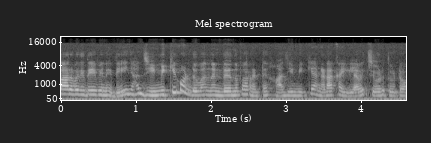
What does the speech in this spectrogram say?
പാർവതി ദേവിനെ ദേ ഞാൻ ജിമിക്ക് കൊണ്ടുവന്നിട്ടുണ്ട് എന്ന് പറഞ്ഞിട്ട് ആ ജിമിക്ക് അങ്ങടെ ആ കയ്യില വെച്ചു കൊടുത്തു കേട്ടോ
